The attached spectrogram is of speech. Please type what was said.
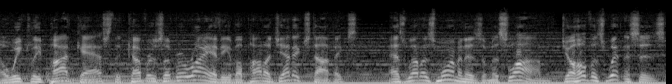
a weekly podcast that covers a variety of apologetics topics, as well as Mormonism, Islam, Jehovah's Witnesses,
